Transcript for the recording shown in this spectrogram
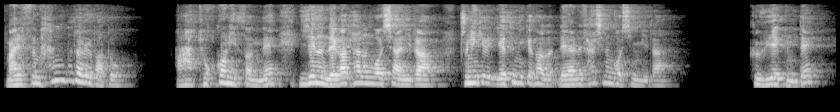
말씀 한 구절을 봐도 아 조건이 있었네. 이제는 내가 사는 것이 아니라 주님께 예수님께서 내 안에 사시는 것입니다. 그 위에 근데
